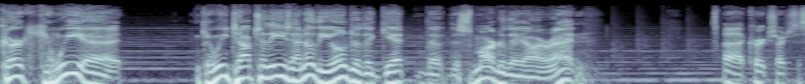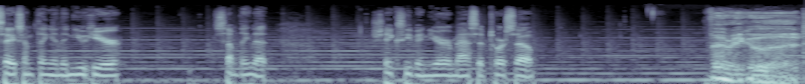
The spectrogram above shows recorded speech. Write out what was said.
Kirk, can we uh can we talk to these? I know the older they get, the the smarter they are, right? Uh, Kirk starts to say something, and then you hear something that shakes even your massive torso. Very good.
